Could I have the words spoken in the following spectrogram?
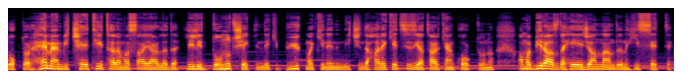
Doktor hemen bir ÇT taraması ayarladı. Lily donut şeklindeki büyük makinenin içinde hareketsiz yatarken korktuğunu ama biraz da heyecanlandığını hissetti.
